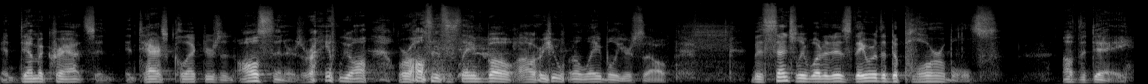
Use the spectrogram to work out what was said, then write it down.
and Democrats and, and tax collectors and all sinners, right? We all, we're all in the same boat, however you want to label yourself. But essentially, what it is, they were the deplorables of the day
